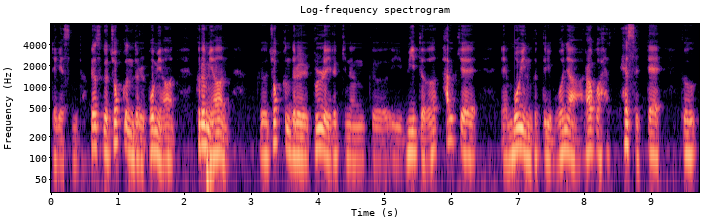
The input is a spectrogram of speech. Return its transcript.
되겠습니다. 그래서 그 조건들을 보면 그러면 그 조건들을 불러일으키는 그 위드 함께 모인 것들이 뭐냐라고 했을 때그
